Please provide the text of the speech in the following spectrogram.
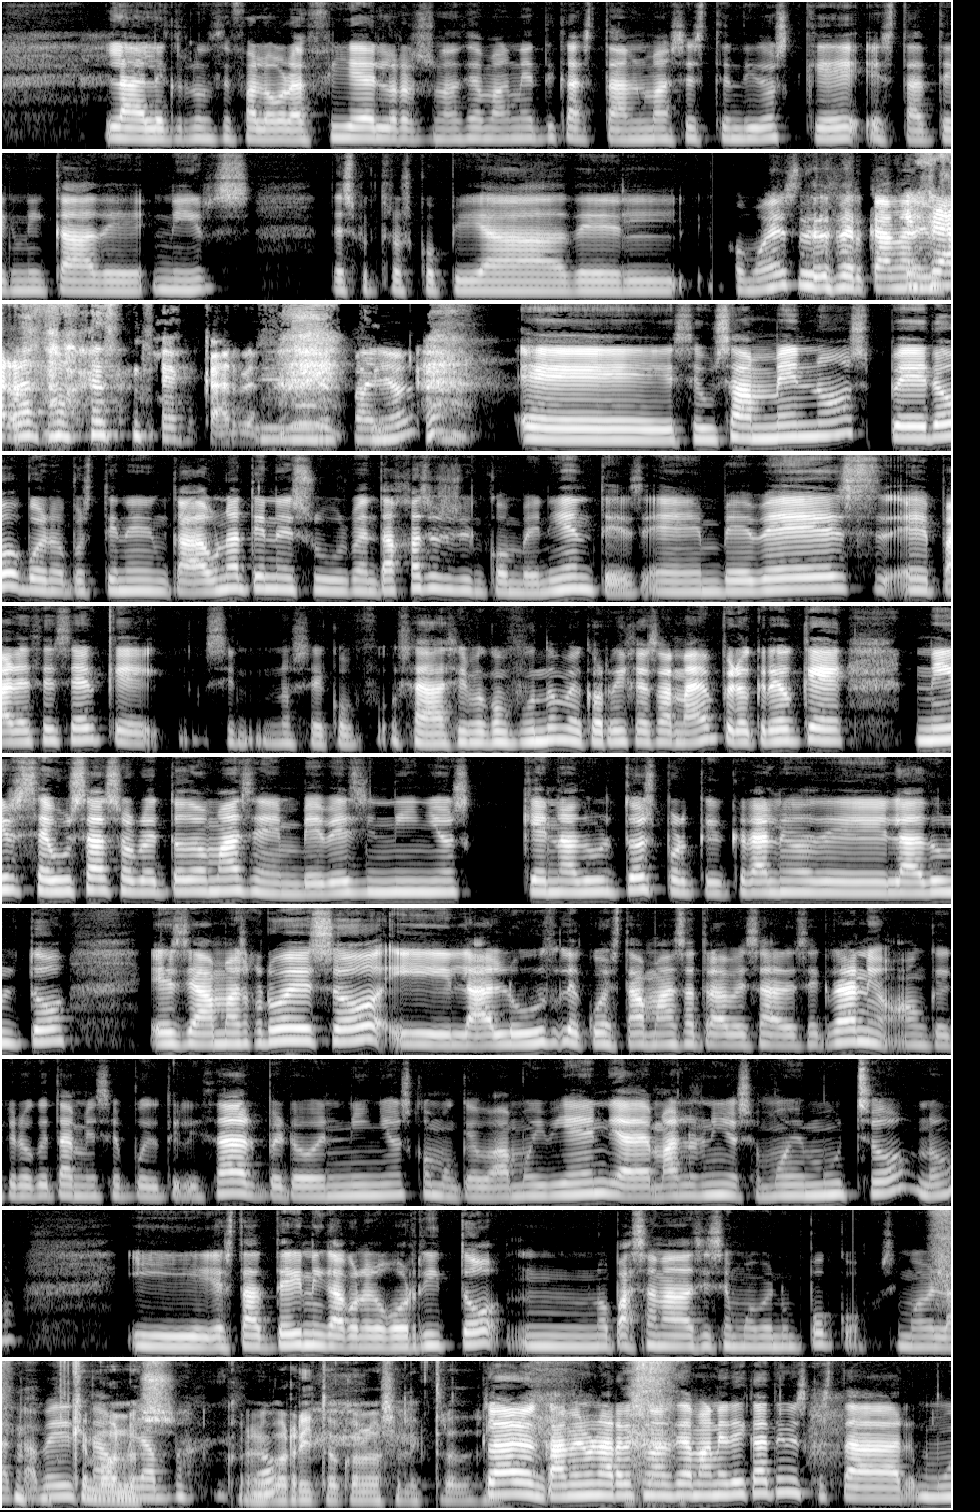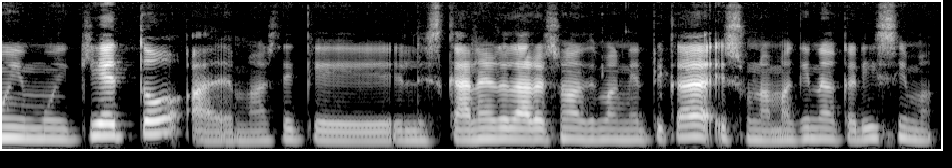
la electroencefalografía y la resonancia magnética están más extendidos que esta técnica de NIRS, de espectroscopía del. ¿Cómo es? De cercana. en español. Eh, se usa menos, pero bueno, pues tienen, cada una tiene sus ventajas y sus inconvenientes. En bebés eh, parece ser que, no sé, o sea, si me confundo me corriges Ana, ¿eh? pero creo que NIR se usa sobre todo más en bebés y niños que en adultos porque el cráneo del adulto es ya más grueso y la luz le cuesta más atravesar ese cráneo, aunque creo que también se puede utilizar, pero en niños como que va muy bien y además los niños se mueven mucho, ¿no? Y esta técnica con el gorrito mm, no pasa nada si se mueven un poco, si mueven la cabeza. con el gorrito, con los electrodos. Claro, en cambio en una resonancia magnética tienes que estar muy, muy quieto, además de que el escáner de la resonancia magnética es una máquina carísima.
